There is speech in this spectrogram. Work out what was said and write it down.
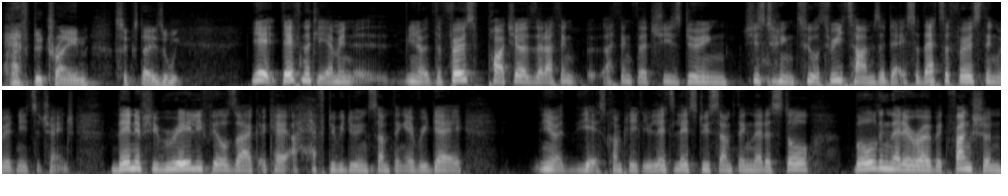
have to train six days a week? Yeah, definitely. I mean, uh, you know, the first part here is that I think I think that she's doing she's doing two or three times a day. So that's the first thing we would need to change. Then if she really feels like, okay, I have to be doing something every day, you know, yes, completely. Let's let's do something that is still building that aerobic function,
